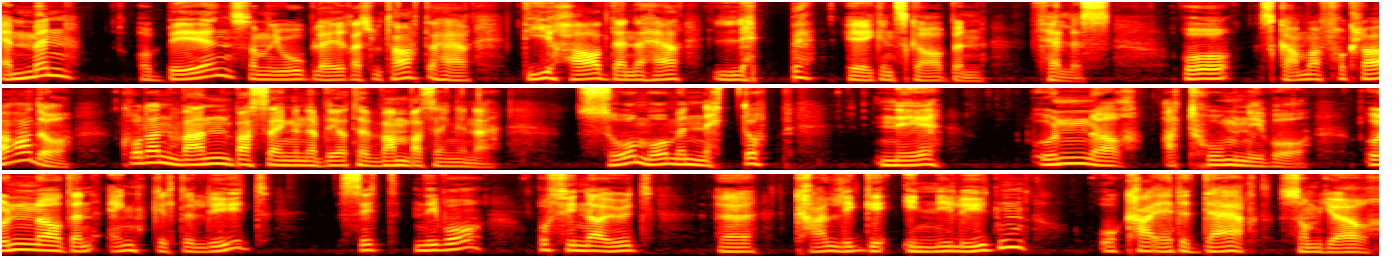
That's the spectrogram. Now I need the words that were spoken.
M-en og B-en, som jo ble resultatet her, de har denne her leppeegenskapen felles. Og skal man forklare da hvordan vannbassengene blir til vannbassengene, så må vi nettopp ned under atomnivå, under den enkelte lyd sitt nivå, og finne ut eh, hva ligger inni lyden, og hva er det der som gjør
